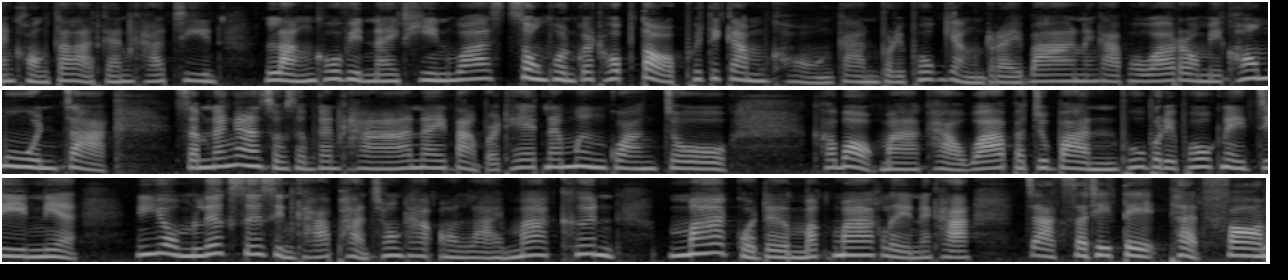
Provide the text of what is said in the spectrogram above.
งของตลาดการค้าจีน หลังโควิด -19 ว่าส่งผลกระทบต่อพฤติกรรมของการบริโภคอย่างไรบ้างนะคะ เพราะว่าเรามีข้อมูลจากสำนักงานส่งเสริมการค้าในต่างประเทศณเมืองกวางโจเขาบอกมาค่ะว่าปัจจุบันผู้บริโภคในจีนเนี่ยนิยมเลือกซื้อสินค้าผ่านช่องทางออนไลน์มากขึ้น มากกว่าเดิมมาก ๆเลยนะคะ จากสถิติแพลตฟอร์ม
